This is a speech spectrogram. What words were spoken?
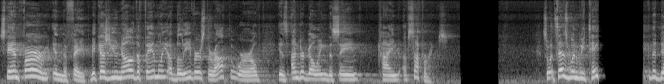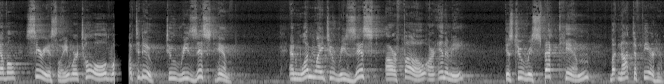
Stand firm in the faith because you know the family of believers throughout the world is undergoing the same kind of sufferings. So it says when we take the devil seriously, we're told what to do to resist him. And one way to resist our foe, our enemy, is to respect him, but not to fear him.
